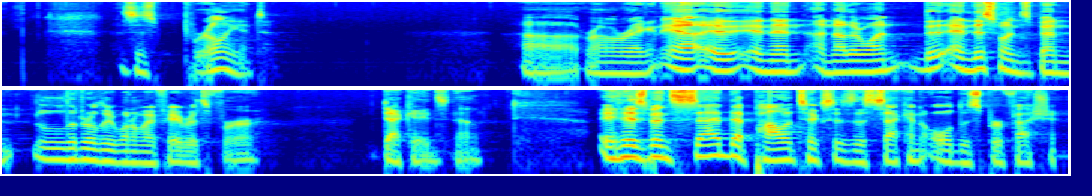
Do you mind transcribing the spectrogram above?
this is brilliant uh, Ronald Reagan. Yeah, and then another one, and this one's been literally one of my favorites for decades now. It has been said that politics is the second oldest profession.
